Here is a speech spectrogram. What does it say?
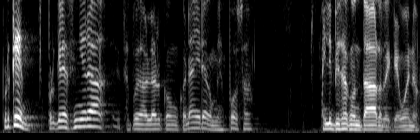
¿Por qué? Porque la señora se puede hablar con, con Aira, con mi esposa, y le empieza a contar de que, bueno,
